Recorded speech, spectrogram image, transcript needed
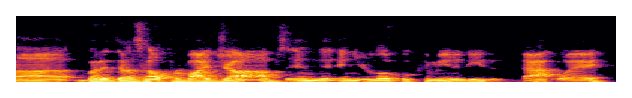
Uh, but it does help provide jobs in the, in your local community that way,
